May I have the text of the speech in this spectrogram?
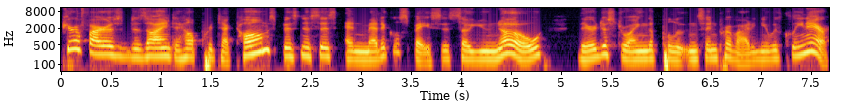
purifiers are designed to help protect homes, businesses, and medical spaces so you know they're destroying the pollutants and providing you with clean air.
